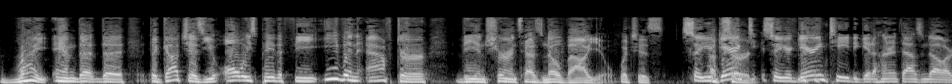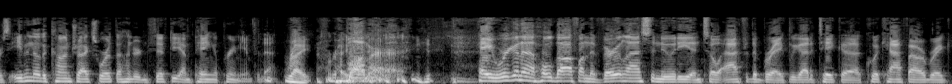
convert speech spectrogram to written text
Right. And the, the, the gotcha is you always pay the fee even after the insurance has no value, which is So you're guaranteed. So you're guaranteed to get hundred thousand dollars, even though the contract's worth 150. I'm paying a premium for that. Right. Right. Bummer. hey, we're gonna hold off on the very last annuity until after the break. We got to take a quick half hour break.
